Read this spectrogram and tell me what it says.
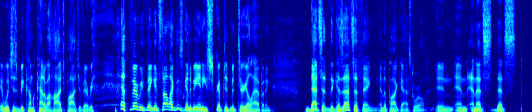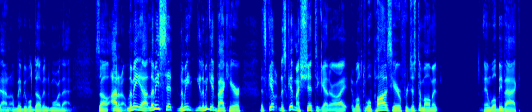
which has become kind of a hodgepodge of everything. of everything. It's not like there's going to be any scripted material happening. That's a, because that's a thing in the podcast world, and and and that's that's I don't know. Maybe we'll delve into more of that. So I don't know. Let me uh, let me sit. Let me let me get back here. Let's get let's get my shit together. All right, and we'll we'll pause here for just a moment, and we'll be back.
